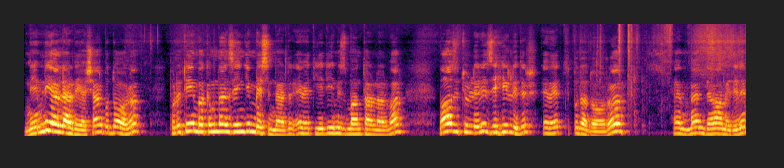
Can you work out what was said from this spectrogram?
Nemli yerlerde yaşar. Bu doğru. Protein bakımından zengin besinlerdir. Evet yediğimiz mantarlar var. Bazı türleri zehirlidir. Evet bu da doğru. Hemen devam edelim.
